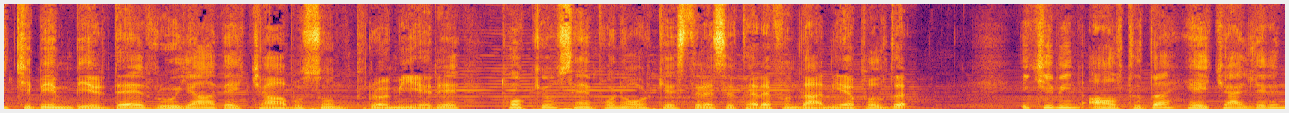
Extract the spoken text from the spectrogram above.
2001'de Rüya ve Kabus'un premieri Tokyo Senfoni Orkestrası tarafından yapıldı. 2006'da Heykellerin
